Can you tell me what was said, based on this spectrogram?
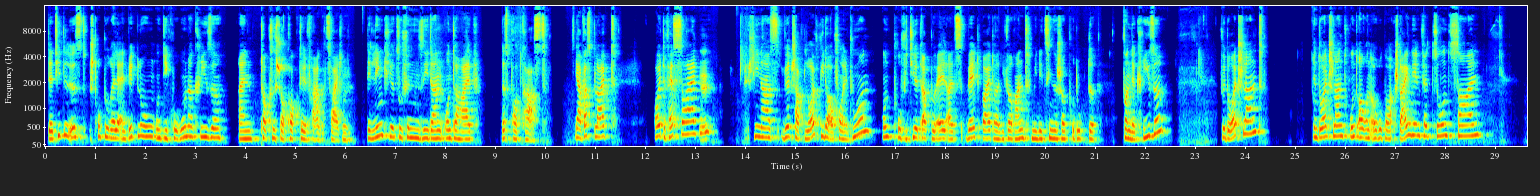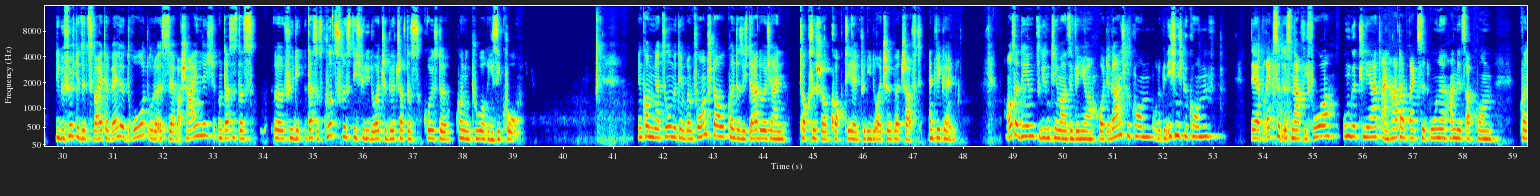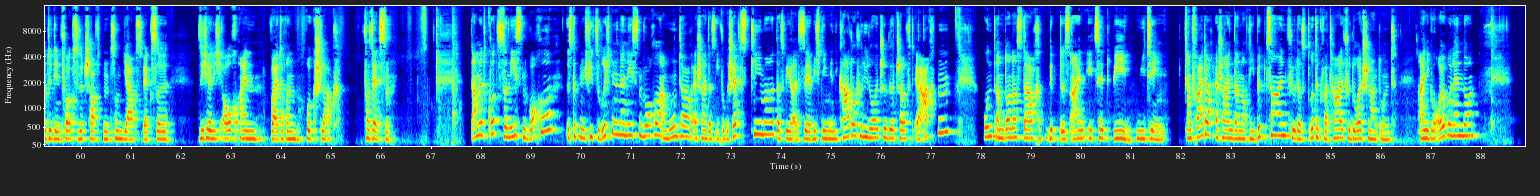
Der Titel ist Strukturelle Entwicklung und die Corona-Krise, ein toxischer Cocktail, Fragezeichen. Den Link hierzu finden Sie dann unterhalb des Podcasts. Ja, was bleibt heute festzuhalten? Chinas Wirtschaft läuft wieder auf vollen Touren und profitiert aktuell als weltweiter Lieferant medizinischer Produkte von der Krise. Für Deutschland, in Deutschland und auch in Europa steigen die Infektionszahlen. Die befürchtete zweite Welle droht oder ist sehr wahrscheinlich und das ist das äh, für die, das ist kurzfristig für die deutsche Wirtschaft das größte Konjunkturrisiko. In Kombination mit dem Reformstau könnte sich dadurch ein toxischer Cocktail für die deutsche Wirtschaft entwickeln. Außerdem, zu diesem Thema sind wir hier heute gar nicht gekommen oder bin ich nicht gekommen. Der Brexit ist nach wie vor ungeklärt. Ein harter Brexit ohne Handelsabkommen könnte den Volkswirtschaften zum Jahreswechsel sicherlich auch einen weiteren Rückschlag versetzen. Damit kurz zur nächsten Woche. Es gibt nämlich viel zu berichten in der nächsten Woche. Am Montag erscheint das IFO Geschäftsklima, das wir als sehr wichtigen Indikator für die deutsche Wirtschaft erachten. Und am Donnerstag gibt es ein EZB-Meeting. Am Freitag erscheinen dann noch die BIP-Zahlen für das dritte Quartal für Deutschland und einige Euro-Länder.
